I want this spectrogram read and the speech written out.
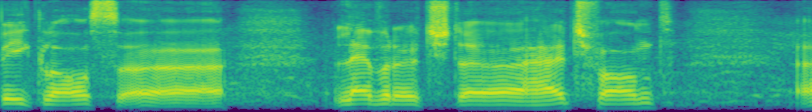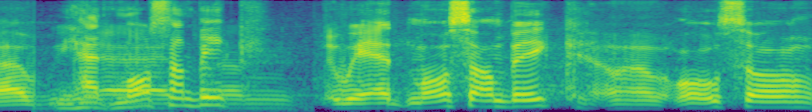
big loss, uh, leveraged uh, hedge fund. Uh, We had Mozambique. um, we had Mozambique uh, also,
